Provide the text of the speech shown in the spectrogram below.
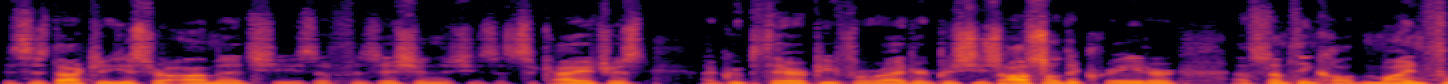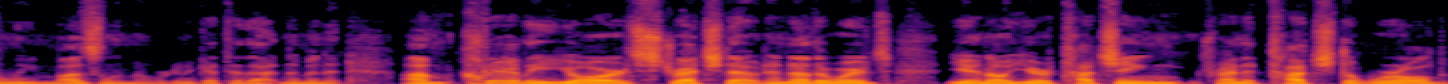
This is Dr. Yusra Ahmad. She's a physician, she's a psychiatrist, a group therapy provider, but she's also the creator of something called Mindfully Muslim, and we're going to get to that in a minute. Um, clearly, you're stretched out. In other words, you know, you're touching, trying to touch the world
